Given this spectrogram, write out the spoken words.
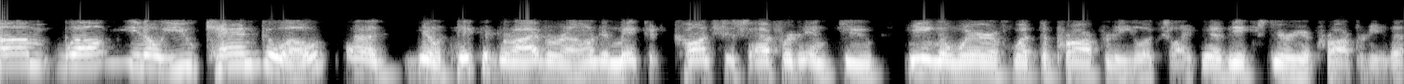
Um, well, you know, you can go out, uh, you know, take a drive around and make a conscious effort into being aware of what the property looks like, the, the exterior property, the,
